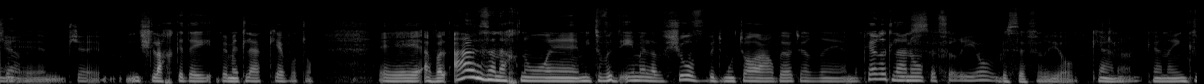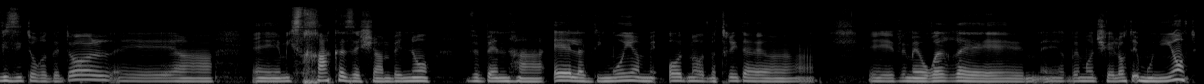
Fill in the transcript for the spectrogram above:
כן. שנשלח כדי באמת לעכב אותו. אה, אבל אז אנחנו אה, מתוודעים אליו שוב בדמותו הרבה יותר אה, מוכרת לנו. בספר איוב. בספר איוב, כן. כן, כן האינקוויזיטור הגדול, המשחק הזה שם בינו ובין האל, הדימוי המאוד מאוד מטריד ומעורר הרבה מאוד שאלות אמוניות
